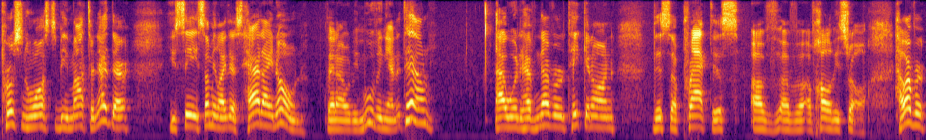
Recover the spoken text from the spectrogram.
person who wants to be Mater Neder. You say something like this: Had I known that I would be moving out of town, I would have never taken on this uh, practice of of, of Chalav Yisrael. However,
